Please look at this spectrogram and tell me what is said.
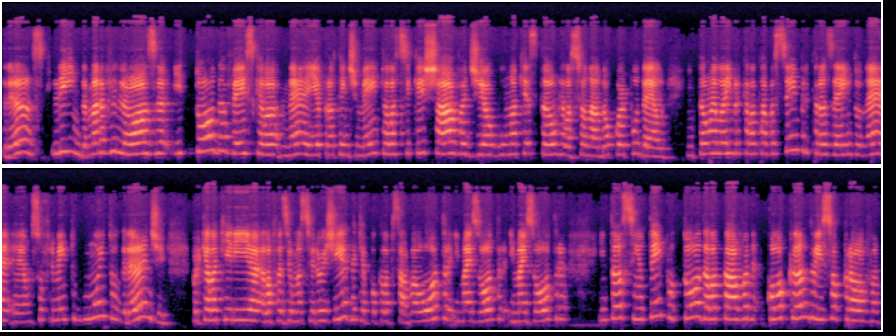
trans, linda, maravilhosa, e toda vez que ela né, ia para o atendimento, ela se queixava de alguma questão relacionada ao corpo dela. Então, eu lembro que ela estava sempre trazendo né, é, um sofrimento muito grande, porque ela queria, ela fazia uma cirurgia, daqui a pouco ela precisava outra, e mais outra, e mais outra. Então, assim, o tempo todo ela estava colocando isso à prova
